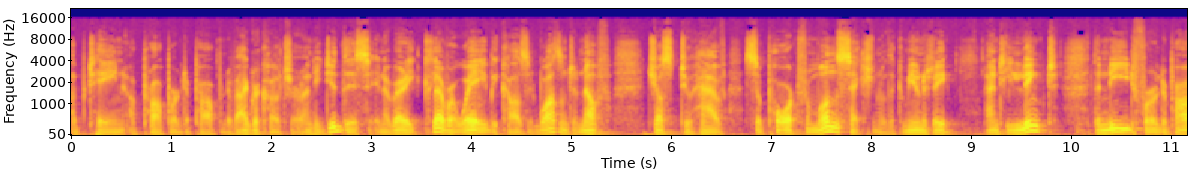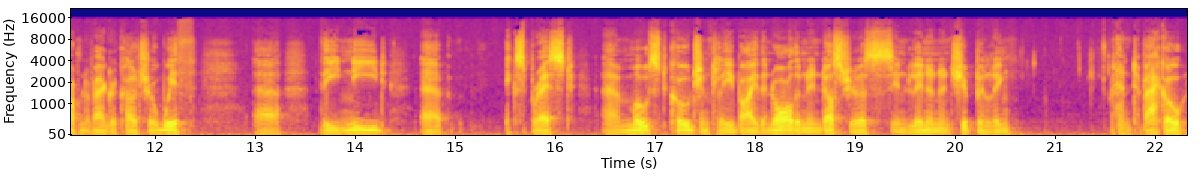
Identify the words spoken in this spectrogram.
obtain a proper Department of Agriculture. And he did this in a very clever way because it wasn't enough just to have support from one section of the community, and he linked the need for a Department of Agriculture with uh, the need uh, expressed uh, most cogently by the northern industrialists in linen and shipbuilding and tobacco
